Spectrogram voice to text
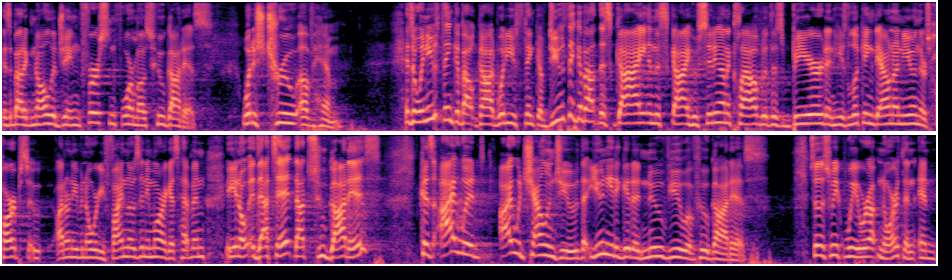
is about acknowledging, first and foremost, who God is, what is true of Him. And so when you think about God, what do you think of? Do you think about this guy in the sky who's sitting on a cloud with his beard and he's looking down on you and there's harps? I don't even know where you find those anymore. I guess heaven. You know, that's it. That's who God is. Because I would I would challenge you that you need to get a new view of who God is. So this week we were up north, and, and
